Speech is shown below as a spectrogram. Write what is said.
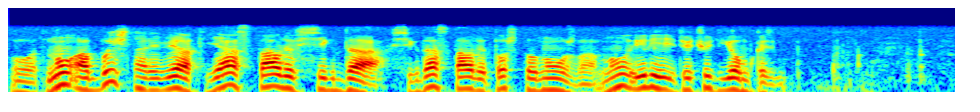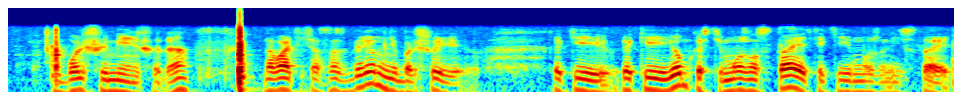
Вот. Ну, обычно, ребят, я ставлю всегда. Всегда ставлю то, что нужно. Ну, или чуть-чуть емкость больше-меньше, да. Давайте сейчас разберем небольшие, какие, какие емкости можно ставить, какие можно не ставить.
